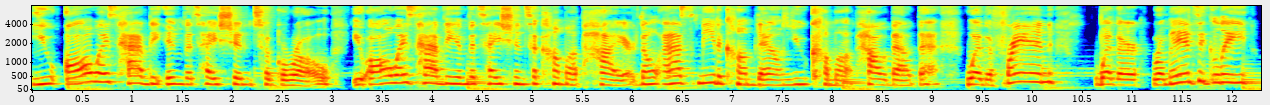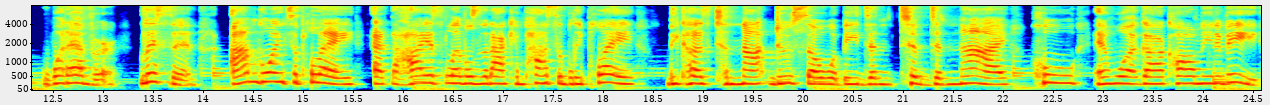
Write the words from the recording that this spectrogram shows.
you always have the invitation to grow. You always have the invitation to come up higher. Don't ask me to come down, you come up. How about that? Whether friend, whether romantically, whatever. Listen, I'm going to play at the highest levels that I can possibly play because to not do so would be de- to deny who and what God called me to be.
